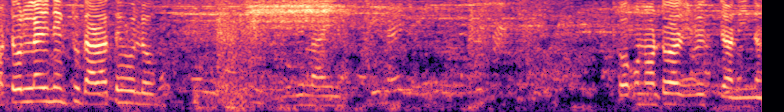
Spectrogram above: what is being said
অটোর লাইনে একটু দাঁড়াতে হলো। লাইন কখন অটো আসবে জানি না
